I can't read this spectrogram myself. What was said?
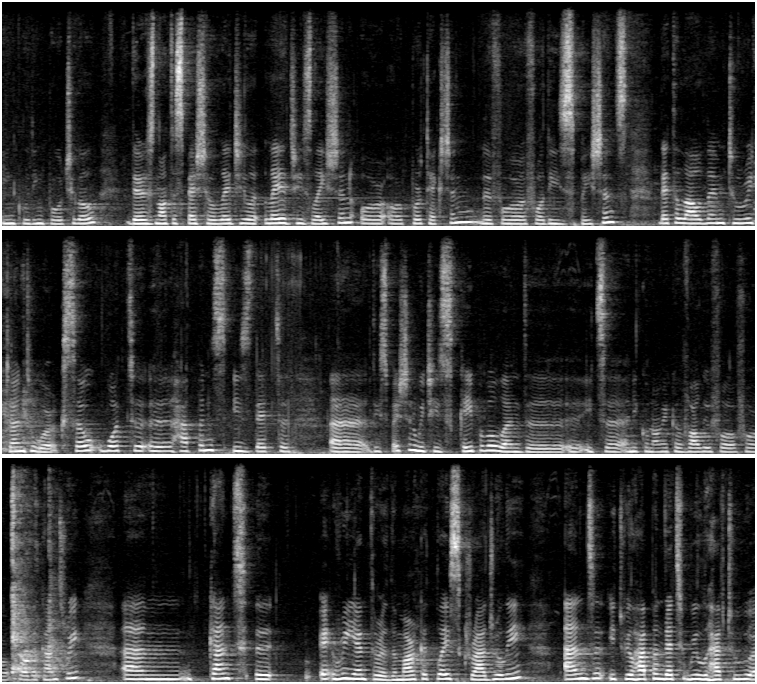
including Portugal, there's not a special legis legislation or, or protection for, for these patients that allow them to return to work. So what uh, happens is that uh, uh, this patient, which is capable and it's an economical value for, for, for the country, um, can't re-enter the marketplace gradually and it will happen that we'll have to uh,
